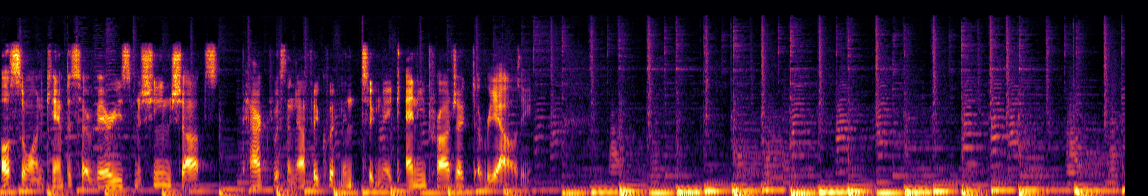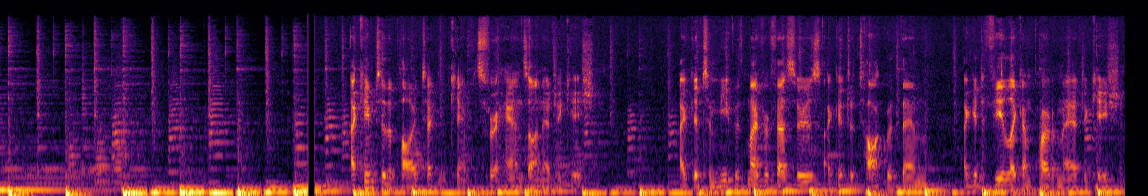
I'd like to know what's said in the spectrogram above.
Also on campus are various machine shops packed with enough equipment to make any project a reality. Came to the Polytechnic campus for hands-on education. I get to meet with my professors, I get to talk with them, I get to feel like I'm part of my education.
